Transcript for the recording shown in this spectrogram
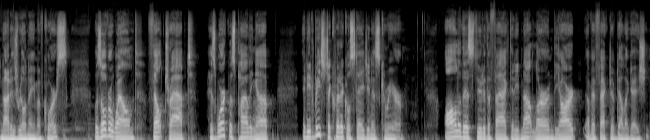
not his real name, of course, was overwhelmed, felt trapped, his work was piling up, and he'd reached a critical stage in his career. All of this due to the fact that he'd not learned the art of effective delegation.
